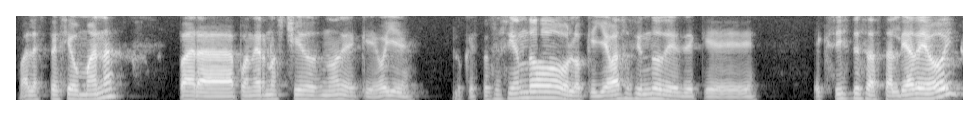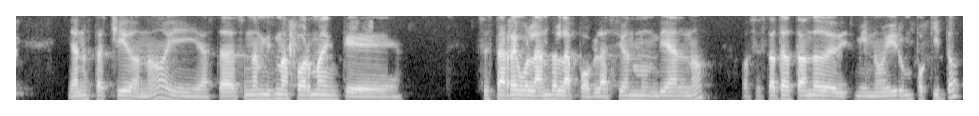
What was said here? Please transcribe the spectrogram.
o a la especie humana, para ponernos chidos, ¿no? De que, oye, lo que estás haciendo o lo que llevas haciendo desde que existes hasta el día de hoy, ya no está chido, ¿no? Y hasta es una misma forma en que se está regulando la población mundial, ¿no? O se está tratando de disminuir un poquito,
